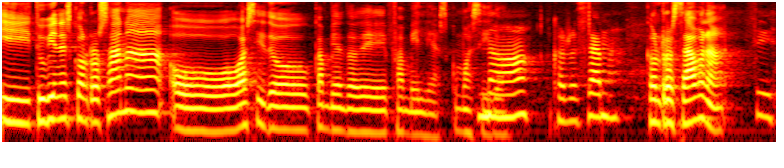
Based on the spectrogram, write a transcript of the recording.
¿Y tú vienes con Rosana o has ido cambiando de familias? ¿Cómo ha sido? no, con Rosana, Con Rosana. sí,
